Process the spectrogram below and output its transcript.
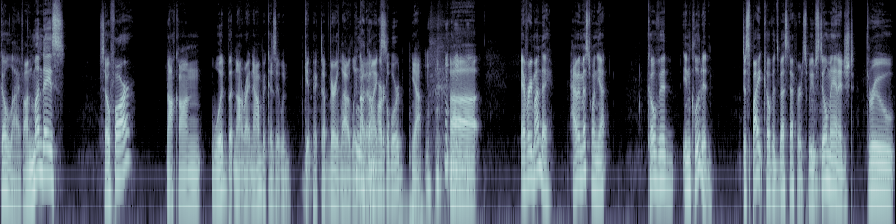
go live on Mondays. So far, knock on wood, but not right now because it would get picked up very loudly by the on mics. particle board. Yeah. uh, every Monday. Haven't missed one yet. COVID included. Despite COVID's best efforts, we've still managed through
